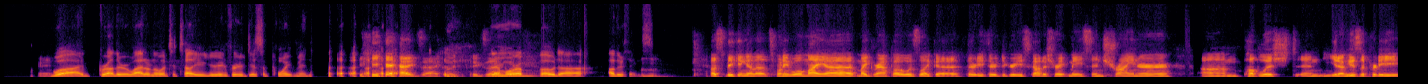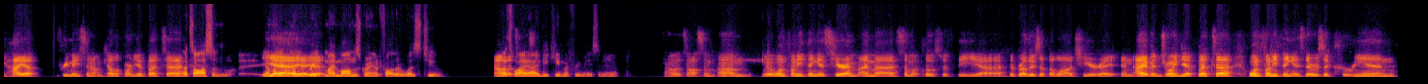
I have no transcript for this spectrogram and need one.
well, brother, well, I don't know what to tell you. You're in for a disappointment. yeah, exactly. Exactly. They're more about uh, other things. Mm-hmm. Uh, speaking of that, it's funny. Well, my uh, my grandpa was like a 33rd degree Scottish Rite Mason, Shriner, um, published, and you know he was a pretty high up Freemason out in California. But uh, that's awesome. Yeah, yeah, my, my, yeah, great, yeah. my mom's grandfather was too. Oh, that's, that's why awesome. I became a Freemason. Yeah. Oh, that's awesome. Um, one funny thing is here, I'm I'm uh, somewhat close with the uh, the brothers at the lodge here, right? And I haven't joined yet, but uh, one funny thing is there was a Korean.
